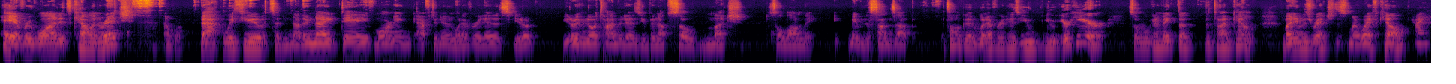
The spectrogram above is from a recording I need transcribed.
Hey everyone, it's Kel and Rich, and we're back with you. It's another night, day, morning, afternoon, whatever it is. You don't you don't even know what time it is. You've been up so much, so long that maybe the sun's up. It's all good. Whatever it is, you, you you're here. So we're gonna make the, the time count. My name is Rich. This is my wife Kel. Hi.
